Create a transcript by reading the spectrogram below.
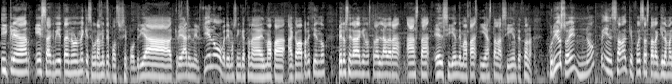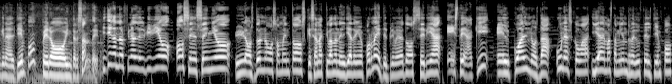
y crear esa grieta enorme que seguramente pues, se podría crear en el cielo, o veremos en qué zona del mapa acaba apareciendo, pero será la que nos trasladará hasta el siguiente mapa y hasta la siguiente zona. Curioso, ¿eh? No pensaba que fuese a estar aquí la máquina del tiempo, pero interesante. Y llegando al final del vídeo, os enseño los dos nuevos aumentos que se han activado en el día de hoy en Fortnite. El primero de todos sería este aquí, el cual nos da una escoba y además también reduce el tiempo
